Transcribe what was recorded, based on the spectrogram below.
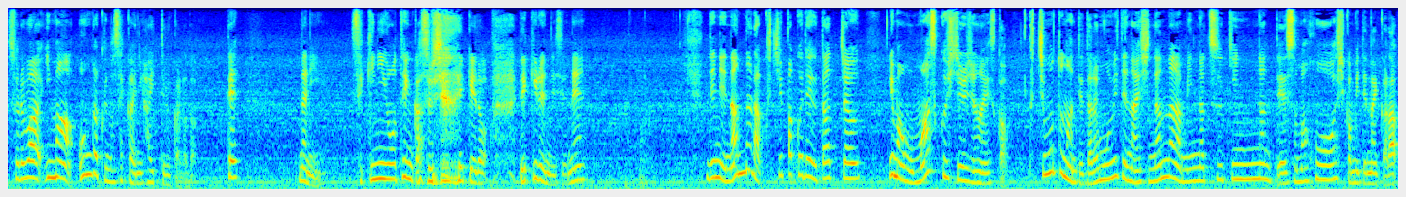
それは今音楽の世界に入ってるからだって何？責任を転嫁するじゃないけどできるんですよね。でねなんなら口パクで歌っちゃう。今もうマスクしてるじゃないですか。口元なんて誰も見てないしなんならみんな通勤なんてスマホしか見てないから。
